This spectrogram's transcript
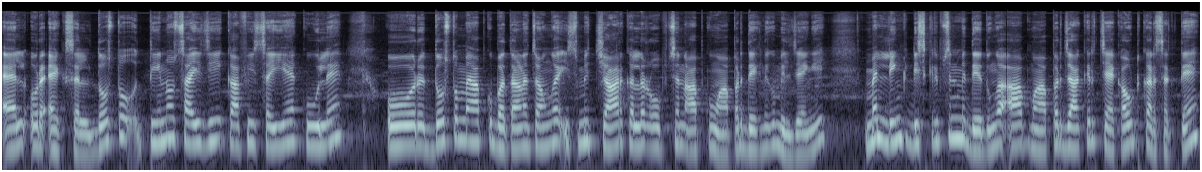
एल और एक्सएल दोस्तों, तीनों साइज़ ही काफ़ी सही है कूल है। और दोस्तों, मैं आपको बताना चाहूँगा, इसमें चार कलर ऑप्शन आपको वहाँ पर देखने को मिल जाएँगे मैं लिंक डिस्क्रिप्शन में दे दूँगा, आप वहाँ पर जाकर चेकआउट कर सकते हैं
